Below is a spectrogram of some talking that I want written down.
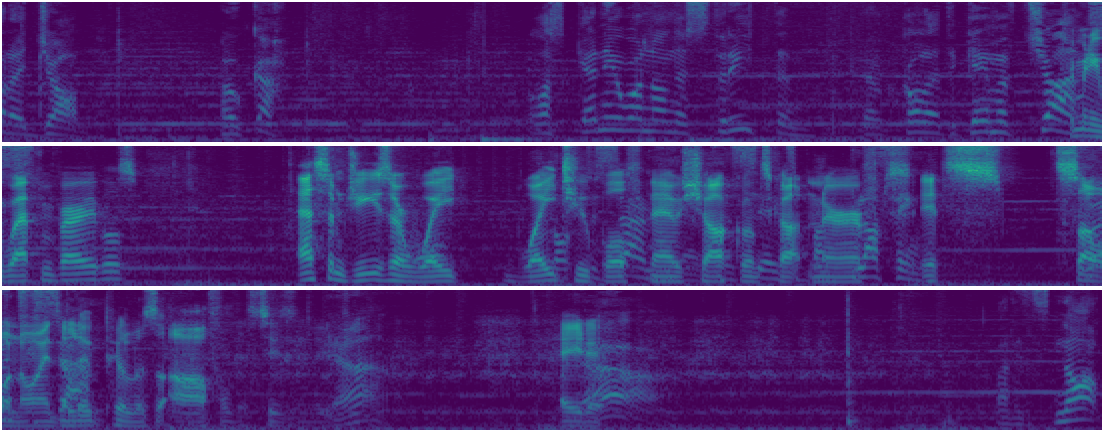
What a job. Okay. Ask anyone on the street and they'll call it a game of chance. Too many weapon variables. SMGs are way way Talk too to buff Sam now. here, they'll Shotguns got nerfed. bluffing. It's so Go to annoying. The loot pool is awful this season. Dude. Yeah. Hate it. But it's not.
